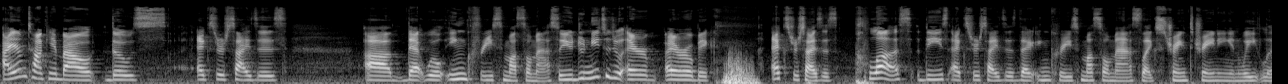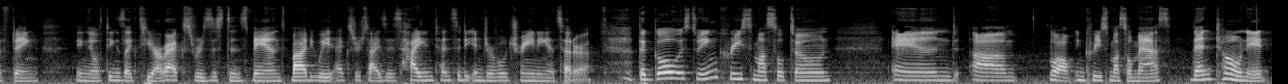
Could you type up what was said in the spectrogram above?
I am talking about those exercises uh, that will increase muscle mass. So you do need to do aer- aerobic exercises plus these exercises that increase muscle mass, like strength training and weightlifting. You know things like TRX, resistance bands, body weight exercises, high intensity interval training, etc. The goal is to increase muscle tone and um, well, increase muscle mass, then tone it,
